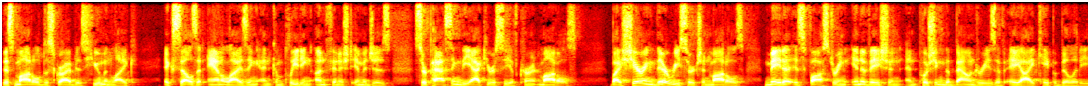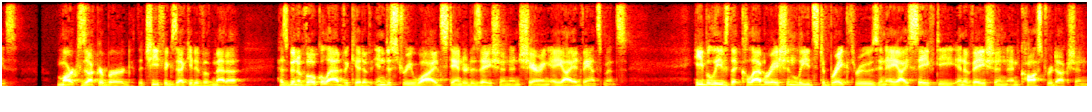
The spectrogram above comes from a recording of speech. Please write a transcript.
This model, described as human like, excels at analyzing and completing unfinished images, surpassing the accuracy of current models. By sharing their research and models, Meta is fostering innovation and pushing the boundaries of AI capabilities. Mark Zuckerberg, the chief executive of Meta, has been a vocal advocate of industry wide standardization and sharing AI advancements. He believes that collaboration leads to breakthroughs in AI safety, innovation, and cost reduction.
